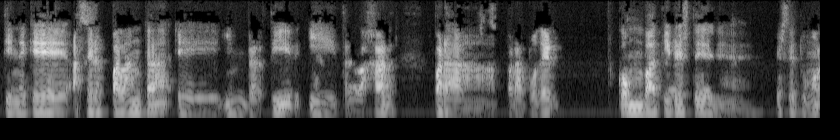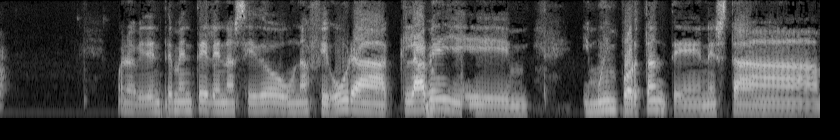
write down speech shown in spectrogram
tiene que hacer palanca, eh, invertir y trabajar para, para poder combatir este, este tumor. Bueno, evidentemente Elena ha sido una figura clave y, y muy importante en esta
